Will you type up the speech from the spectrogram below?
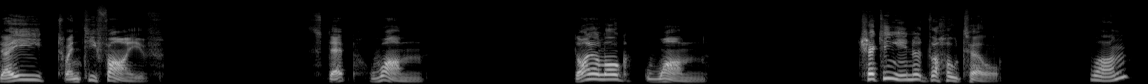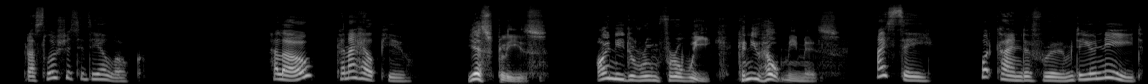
Day 25. Step 1. Dialogue 1. Checking in at the hotel. 1. Прослушайте диалог. Hello, can I help you? Yes, please. I need a room for a week. Can you help me, miss? I see. What kind of room do you need?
